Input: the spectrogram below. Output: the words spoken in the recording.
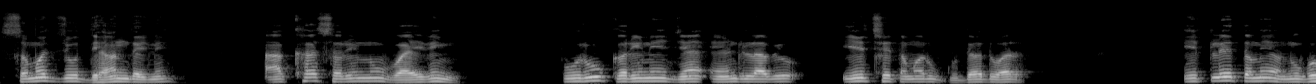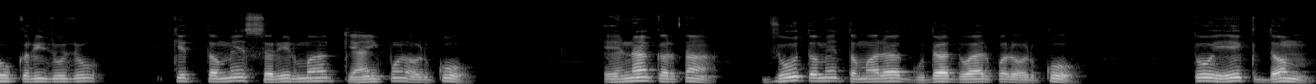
સમજજો ધ્યાન દઈને. આખા શરીરનું વાયરિંગ પૂરું કરીને જ્યાં એન્ડ લાવ્યો, એ છે તમારું ગુદાદ્વાર. એટલે તમે અનુભવ કરી જોજો કે તમે શરીરમાં ક્યાંય પણ અડકો. એના કરતાં જો તમે તમારા ગુદા દ્વાર પર અડકો, તો એકદમ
